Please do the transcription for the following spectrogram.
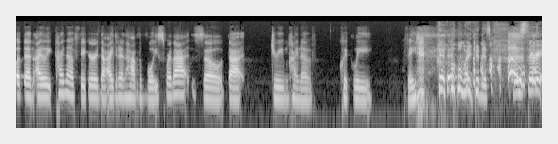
But then I kind of figured that I didn't have the voice for that. So that dream kind of quickly faded. oh my goodness was there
